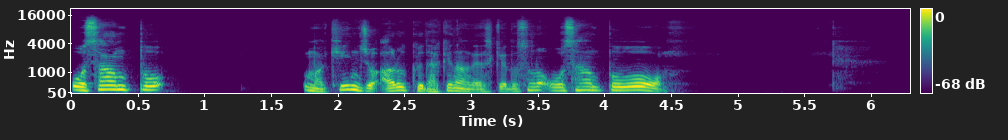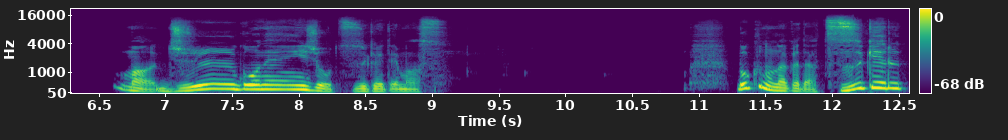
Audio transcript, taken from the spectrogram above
お散歩、まあ、近所歩くだけなんですけど、そのお散歩を、まあ、15年以上続けてます。僕の中では続ける、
